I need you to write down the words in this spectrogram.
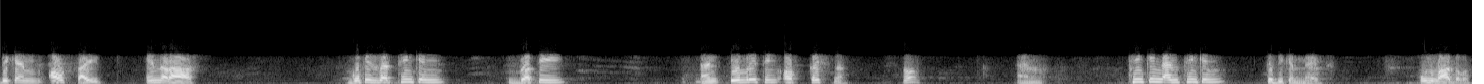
became outside in the Ras, gopis were thinking Gati and everything of Krishna. No? And thinking and thinking, they became mad. Unmad.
